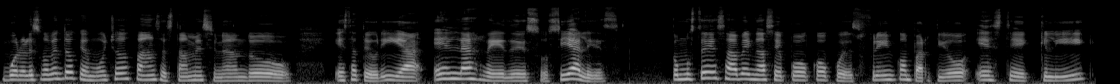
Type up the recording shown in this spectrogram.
Bueno, les comento que muchos fans están mencionando esta teoría en las redes sociales. Como ustedes saben, hace poco, pues Fring compartió este clic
